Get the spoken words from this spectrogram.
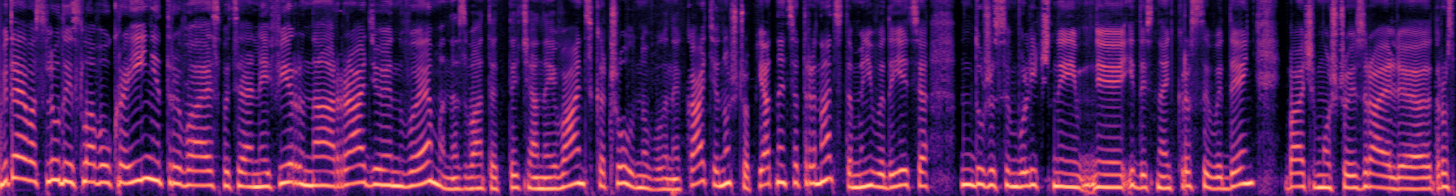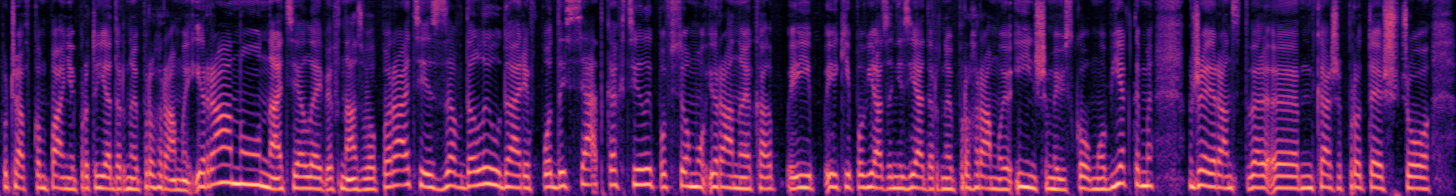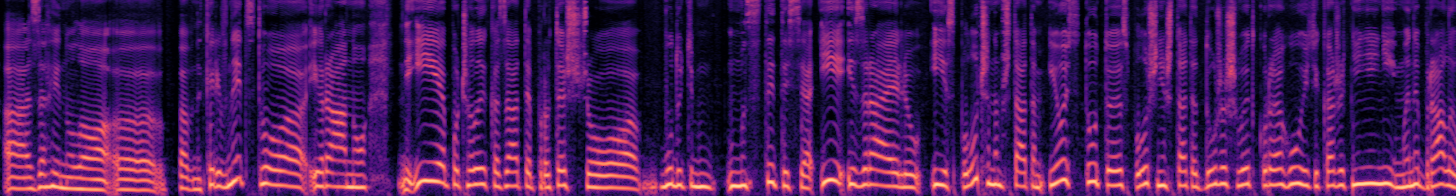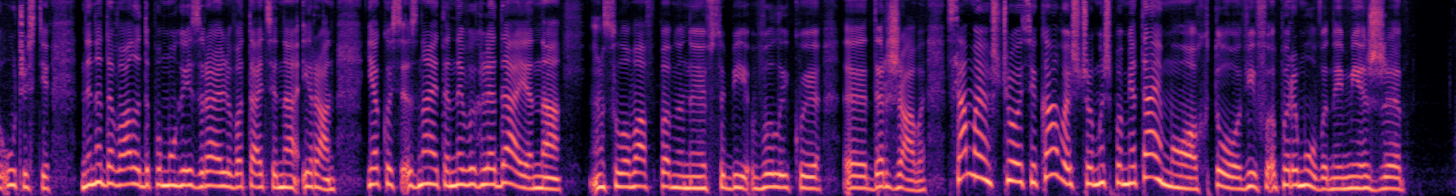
Вітаю вас, люди, і слава Україні! Триває спеціальний ефір на радіо НВ. Мене звати Тетяна Іванська. Чули новини Каті. Ну що, п'ятниця 13, Мені видається дуже символічний е, і десь навіть красивий день. Бачимо, що Ізраїль е, розпочав кампанію протиядерної програми Ірану. Нація левів назва операції завдали ударів по десятках цілей по всьому Ірану, яка які пов'язані з ядерною програмою і іншими військовими об'єктами. Вже Іран е, каже про те, що е, загинуло е, певне керівництво Ірану, і почали казати про те, що будуть мститися і Ізраїлю, і Сполученим Штатам. І ось тут е, Сполучені Штати дуже швидко реагують і кажуть: ні, ні, ні, ми не брали участі, не надавали допомоги Ізраїлю в атаці на Іран. Якось знаєте, не виглядає на слова впевненої в собі великої е, держави. Саме що цікаве, що ми ж пам'ятаємо, хто вів перемовини між.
